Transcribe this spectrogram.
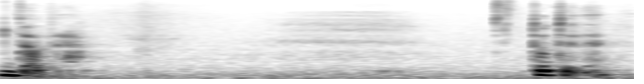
Dobra. To tyle.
